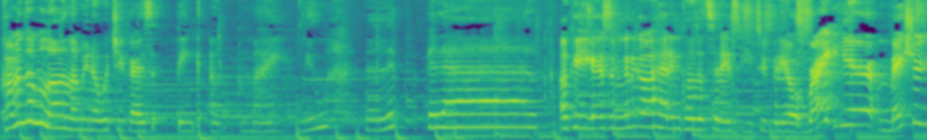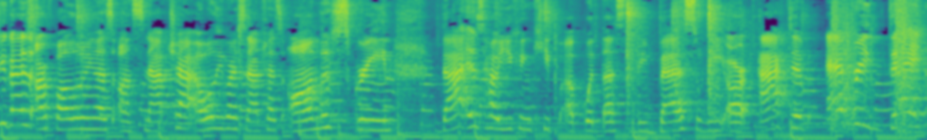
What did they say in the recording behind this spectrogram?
Comment down below and let me know what you guys think of my new lip filler. Okay, you guys, I'm gonna go ahead and close out today's YouTube video right here. Make sure you guys are following us on Snapchat. I will leave our Snapchats on the screen. That is how you can keep up with us the best. We are active every day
